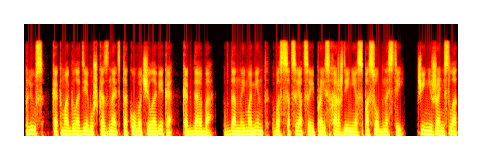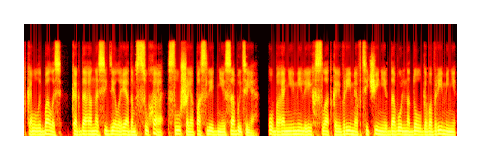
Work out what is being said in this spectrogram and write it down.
Плюс, как могла девушка знать такого человека, как Даба, в данный момент в ассоциации происхождения способностей. Чини Жань сладко улыбалась, когда она сидела рядом с Суха, слушая последние события. Оба они имели их сладкое время в течение довольно долгого времени,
